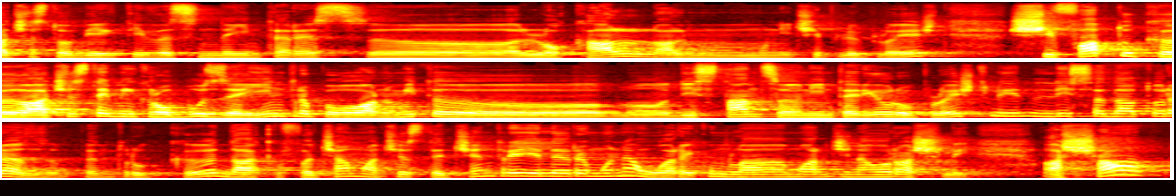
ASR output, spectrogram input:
aceste obiective sunt de interes uh, local al municipiului Ploiești și faptul că aceste microbuze intră pe o anumită uh, distanță în interiorul Ploieștiului li se datorează. Pentru că dacă făceam aceste centre, ele rămâneau oarecum la marginea orașului. Așa,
